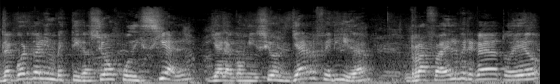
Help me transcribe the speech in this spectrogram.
De acuerdo a la investigación judicial y a la comisión ya referida, Rafael Vergara Toledo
